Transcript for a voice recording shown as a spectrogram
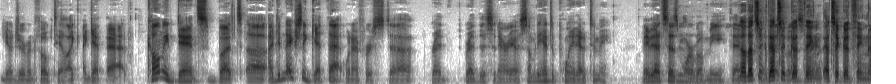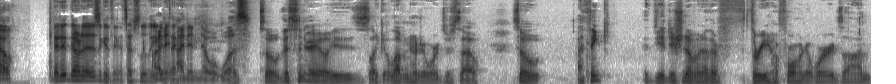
you know, German folktale. I, I get that. Call me dense, but uh, I didn't actually get that when I first uh, read read this scenario. Somebody had to point it out to me. Maybe that says more about me. Than, No, that's a that's a good the thing. scenario. That's a good thing though. That is, no, no, that is a good thing. That's absolutely a I good didn't, thing. I didn't know it was. So this scenario is like 1,100 words or so. So I think the addition of another three or 400 words on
